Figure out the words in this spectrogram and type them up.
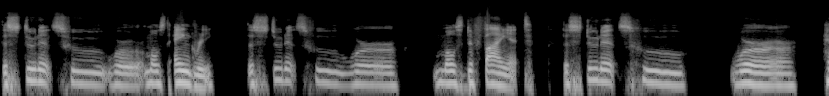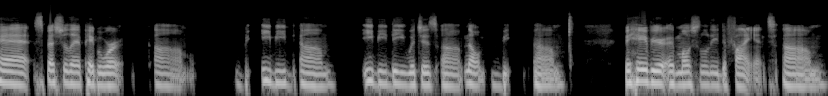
the students who were most angry, the students who were most defiant, the students who were had special ed paperwork, um, EB, um, EBD, which is um, no B, um, behavior emotionally defiant. Um,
